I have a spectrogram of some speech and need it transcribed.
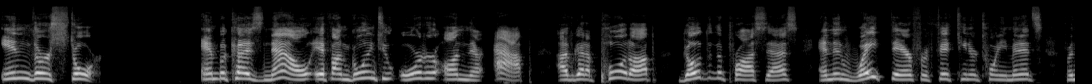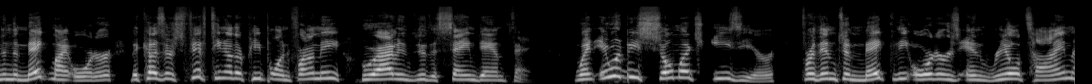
in their store. And because now, if I'm going to order on their app, I've got to pull it up, go through the process, and then wait there for 15 or 20 minutes for them to make my order because there's 15 other people in front of me who are having to do the same damn thing. When it would be so much easier for them to make the orders in real time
